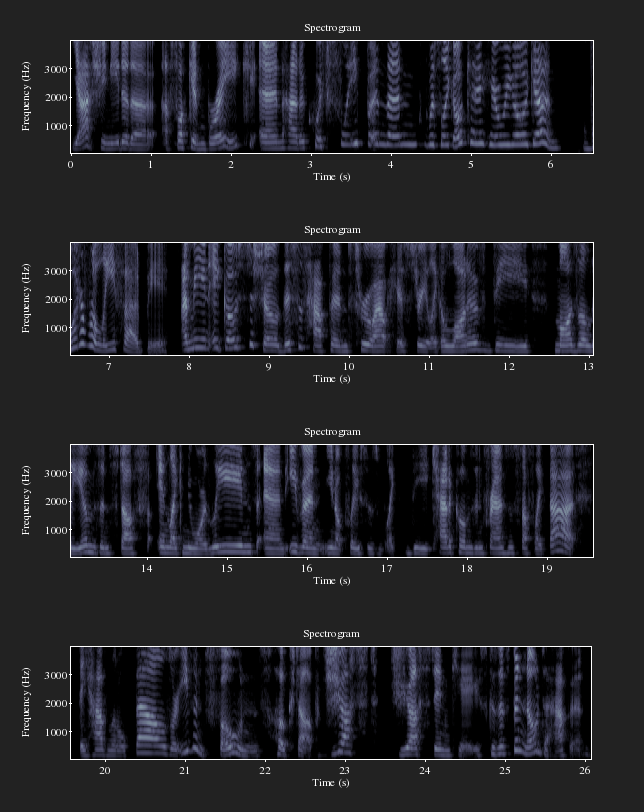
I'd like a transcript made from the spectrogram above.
yeah, she needed a, a fucking break and had a quick sleep and then was like, okay, here we go again. What a relief that'd be. I mean, it goes to show this has happened throughout history. Like a lot of the mausoleums and stuff in like New Orleans and even, you know, places like the catacombs in France and stuff like that, they have little bells or even phones hooked up just just in case because it's been known to happen.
